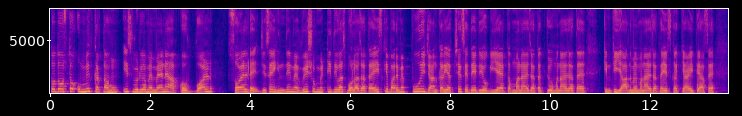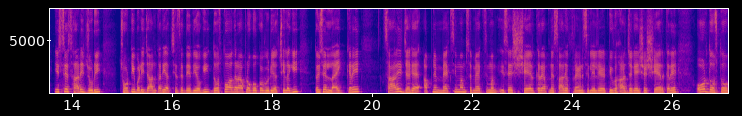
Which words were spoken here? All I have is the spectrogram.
तो दोस्तों, उम्मीद करता हूँ इस वीडियो में मैंने आपको वर्ल्ड सॉयल डे जिसे हिंदी में विश्व मिट्टी दिवस बोला जाता है। इसके बारे में पूरी जानकारी अच्छे से दे दी होगी। यह कब मनाया जाता है, क्यों मनाया जाता है, किन की याद में मनाया जाता है, इसका क्या इतिहास है, इससे सारी जुड़ी छोटी बड़ी जानकारी अच्छे से दे दी होगी। दोस्तों, अगर आप लोगों को वीडियो अच्छी लगी तो इसे लाइक करें, सारी जगह अपने मैक्सिमम से मैक्सिमम इसे शेयर करें, अपने सारे फ्रेंड्स, रिलेटिव, हर जगह इसे शेयर करें। और दोस्तों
